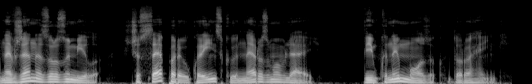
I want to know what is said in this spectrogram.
Невже не зрозуміло, що сепари українською не розмовляють? Вімкни мозок, дорогенький.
